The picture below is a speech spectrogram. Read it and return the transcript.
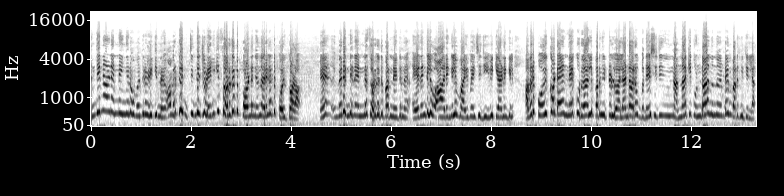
എന്തിനാണ് എന്നെ ഇങ്ങനെ ഉപദ്രവിക്കുന്നത്? അവർക്ക് ചിന്തിച്ചൂടെ എനിക്ക് സ്വർഗത്ത് പോകണ്ട ഞാൻ നരകത്ത് പോയിക്കോളാം. ഏഹ് ഇവരെന്തിനാ എന്നെ സ്വർഗത്ത് പറഞ്ഞേക്കുന്നത്? ഏതെങ്കിലും ആരെങ്കിലും വൈവഹിച്ച് ജീവിക്കുകയാണെങ്കിൽ അവർ പോയിക്കോട്ടെ എന്നേ കുറുകാലിൽ പറഞ്ഞിട്ടുള്ളൂ. അല്ലാണ്ട് അവരെ ഉപദേശിച്ച് നന്നാക്കി കൊണ്ടുപോകാന്നൊന്നും എവിടെയും പറഞ്ഞിട്ടില്ല.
